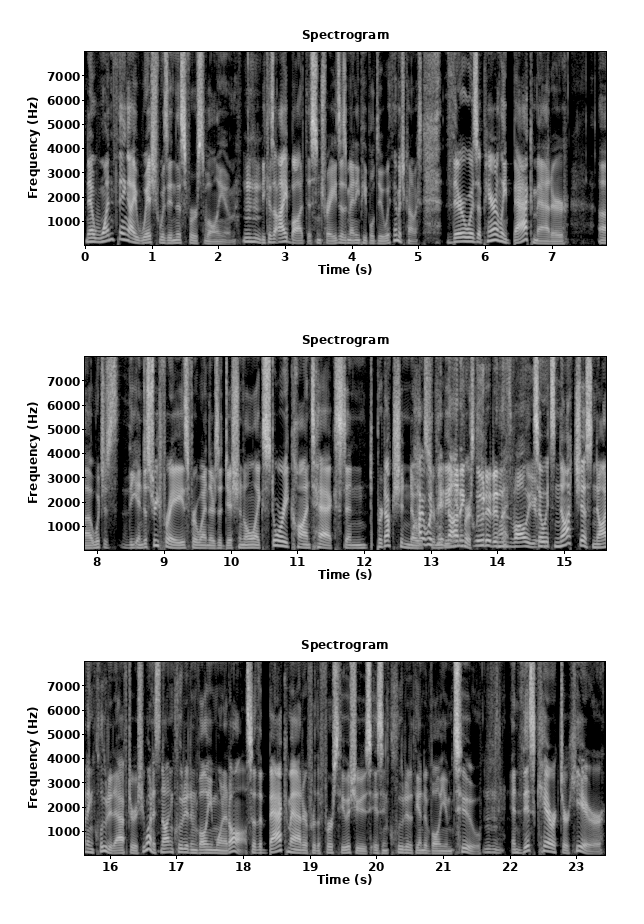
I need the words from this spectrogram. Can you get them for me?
Now, one thing I wish was in this first volume, Mm-hmm. because I bought this in trades, as many people do with Image Comics, there was apparently back matter. Uh, which is the industry phrase for when there's additional like story context and production notes. Why or would they maybe not universe. include it in Why- this volume? So it's not just not included after issue one; it's not included in volume one at all. So the back matter for the first few issues is included at the end of volume 2 Mm-hmm. and this character here.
